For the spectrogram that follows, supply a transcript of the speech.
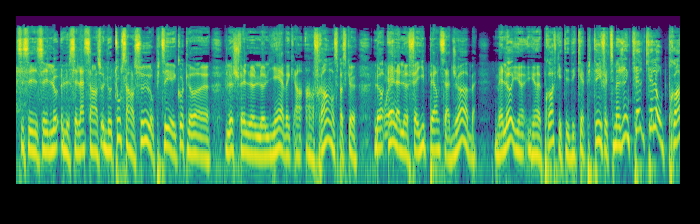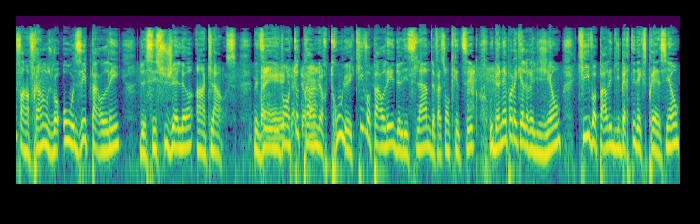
c'est la censure, l'autocensure. Puis tu sais, écoute, là, euh, là, je fais le, lien avec en, France, parce que là, elle, elle a failli perdre sa job mais là, il y, a, un prof qui a été décapité. Fait t'imagines, quel, quel autre prof en France va oser parler de ces sujets-là en classe? Ben, ils vont tous prendre leur trou. Qui va parler de l'islam de façon critique ou de n'importe quelle religion? Qui va parler de liberté d'expression?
